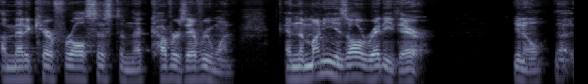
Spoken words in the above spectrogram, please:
a Medicare for all system that covers everyone, and the money is already there. You know, uh,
